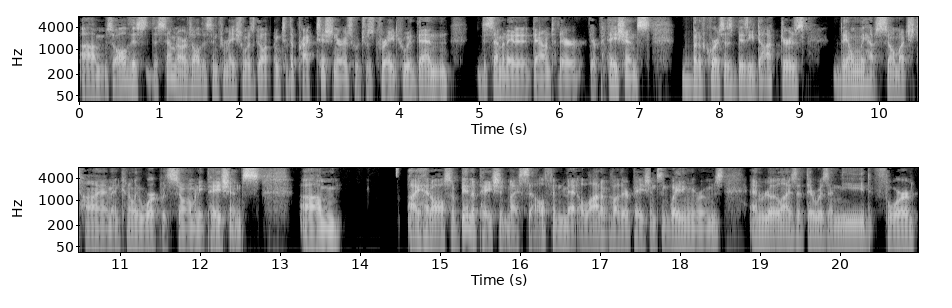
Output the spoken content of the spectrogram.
Um, so all this, the seminars, all this information was going to the practitioners, which was great, who would then disseminate it down to their, their patients. But of course, as busy doctors, they only have so much time and can only work with so many patients. Um, I had also been a patient myself and met a lot of other patients in waiting rooms and realized that there was a need for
